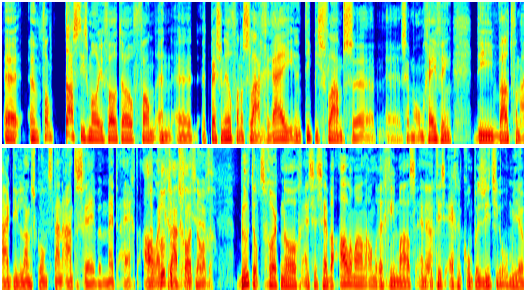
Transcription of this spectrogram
Eh, een fantastisch mooie foto van een, eh, het personeel van een slagerij in een typisch Vlaams eh, eh, zeg maar omgeving. Die Wout van Aert die langskomt staan aan te schreeuwen met echt alle bloed op het kracht die schort ze nog. hebben. Bloed op het schort nog. En ze, ze hebben allemaal een andere grimas. En Ja. het is echt een compositie om je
